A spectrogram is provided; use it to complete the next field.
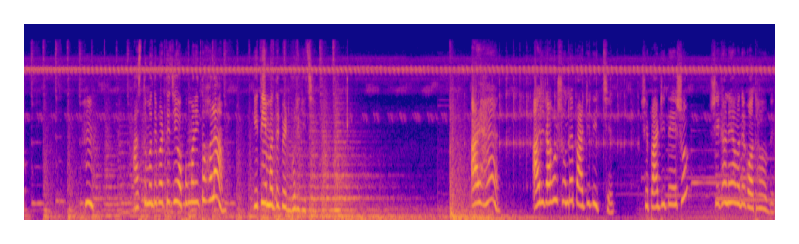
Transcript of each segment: হুম আজ তোমাদের বাড়িতে যে অপমানিত হলাম এতে আমাদের পেট ভরে গেছে। আর হ্যাঁ আজ রাহুল সন্ধ্যায় পার্টি দিচ্ছে। সে পার্টিতে এসো সেখানে আমাদের কথা হবে।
